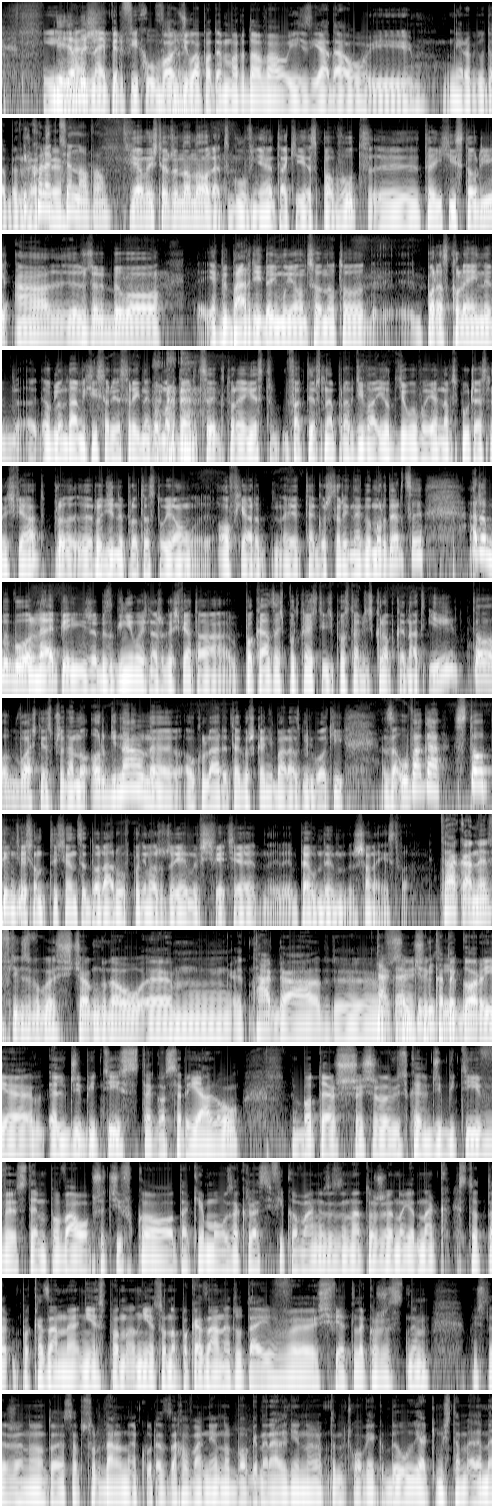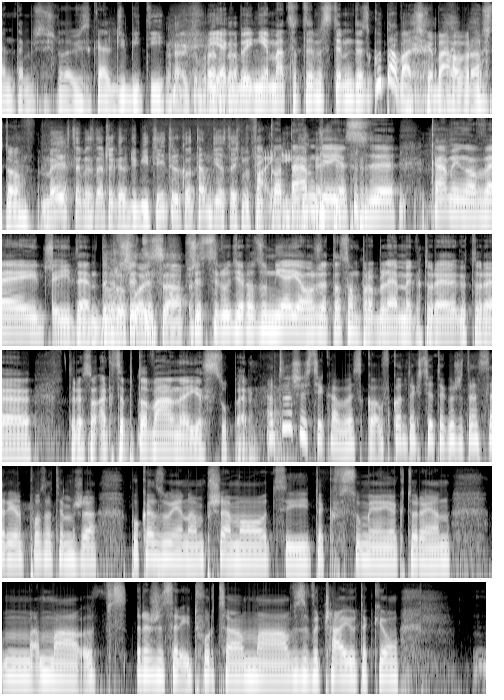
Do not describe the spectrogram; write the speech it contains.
i Nie, ja na, myśl- najpierw ich uwodził, a potem mordował i zjadał i nie robił dobrych I rzeczy. kolekcjonował. Ja myślę, że Nonolet głównie taki jest powód y, tej historii, a żeby było jakby bardziej dojmująco, no to y, po raz kolejny oglądamy historię seryjnego mordercy, która jest faktyczna, prawdziwa i oddziałuje na współczesny świat. Pro, rodziny protestują ofiar y, tegoż seryjnego mordercy, a żeby było lepiej i żeby zgniłość naszego świata pokazać, podkreślić, postawić kropkę nad i, to właśnie sprzedano oryginalne okulary tegoż kanibala z Milwaukee za, uwaga, 150 tysięcy dolarów, ponieważ żyjemy w świecie y, pełnym szaleństwa. Tak, a Netflix w ogóle ściągnął em, taga, Tak, w sensie LGBT. kategorię LGBT z tego serialu, bo też środowisko LGBT występowało przeciwko takiemu zaklasyfikowaniu, ze względu na to, że no jednak jest to pokazane, nie jest, nie jest ono pokazane tutaj w świetle korzystnym. Myślę, że no, to jest absurdalne akurat zachowanie, no bo generalnie no, ten człowiek był jakimś tam elementem środowiska LGBT. Tak, to I prawda. jakby nie ma co tym, z tym dyskutować chyba po prostu. My chcemy znaczek LGBT tylko tam, gdzie jesteśmy Tylko fajni. tam, gdzie jest y, coming of age i ten... Dużo wszyscy, słońca. Wszyscy ludzie rozumieją, że to są problemy, które, które, które są akceptowane jest super. A to też jest ciekawe w kontekście tego, że ten serial poza tym, że pokazuje nam przemoc i tak w sumie jak to Ryan ma, reżyser i twórca ma w zwyczaju taką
